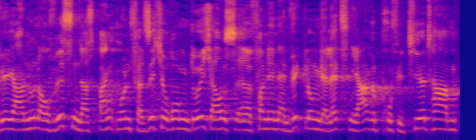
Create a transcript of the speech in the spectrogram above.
wir ja nun auch wissen, dass Banken und Versicherungen durchaus äh, von den Entwicklungen der letzten Jahre profitiert haben.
